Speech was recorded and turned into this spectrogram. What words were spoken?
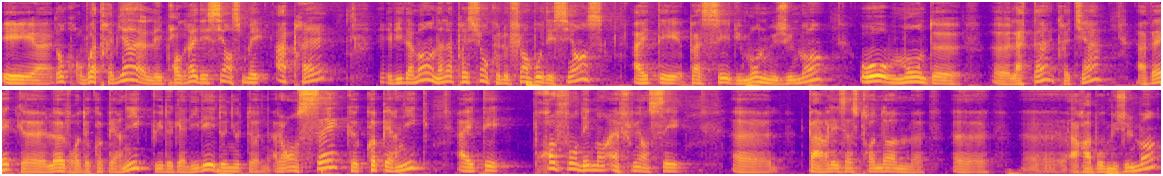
Et euh, donc on voit très bien les progrès des sciences. Mais après, évidemment, on a l'impression que le flambeau des sciences a été passé du monde musulman au monde euh, latin, chrétien, avec euh, l'œuvre de Copernic, puis de Galilée et de Newton. Alors on sait que Copernic a été profondément influencé par les astronomes euh, euh, arabo-musulmans.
